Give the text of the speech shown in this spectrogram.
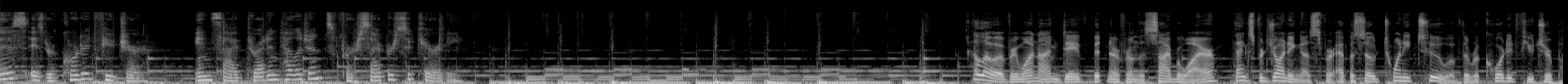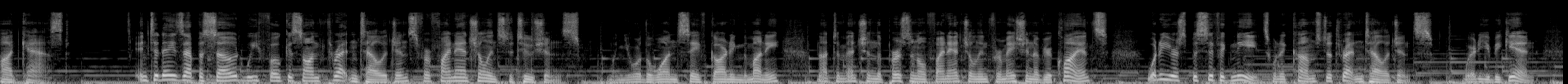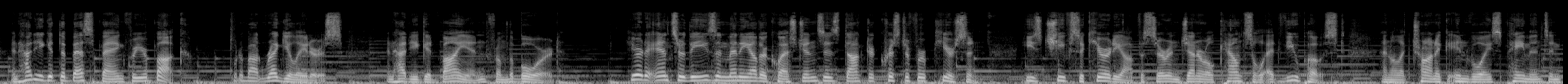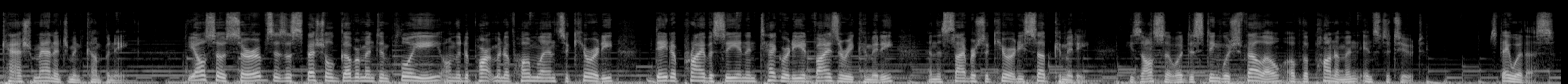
This is Recorded Future Inside Threat Intelligence for Cybersecurity. Hello, everyone. I'm Dave Bittner from the Cyberwire. Thanks for joining us for episode 22 of the Recorded Future podcast. In today's episode, we focus on threat intelligence for financial institutions. When you're the one safeguarding the money, not to mention the personal financial information of your clients, what are your specific needs when it comes to threat intelligence? Where do you begin? And how do you get the best bang for your buck? What about regulators? And how do you get buy in from the board? Here to answer these and many other questions is Dr. Christopher Pierson. He's Chief Security Officer and General Counsel at Viewpost, an electronic invoice payment and cash management company. He also serves as a special government employee on the Department of Homeland Security Data Privacy and Integrity Advisory Committee and the Cybersecurity Subcommittee. He's also a distinguished fellow of the Ponemon Institute. Stay with us.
